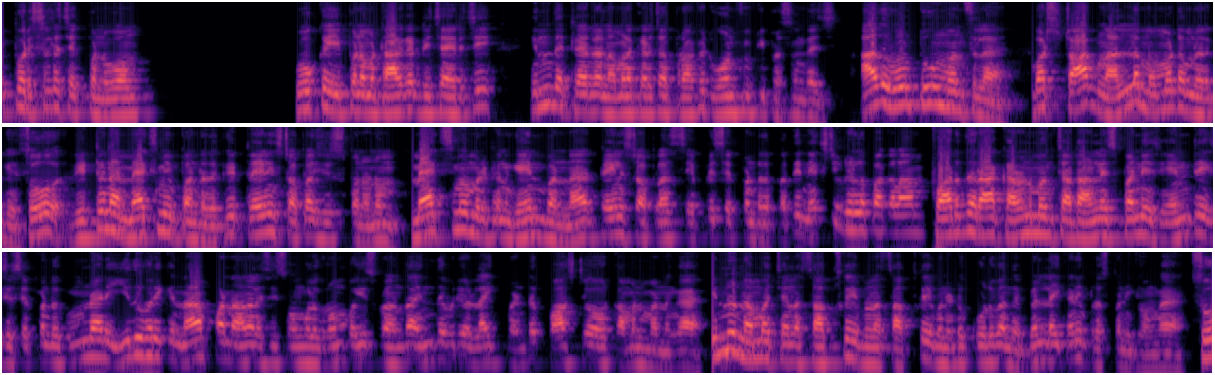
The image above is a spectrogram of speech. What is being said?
இப்போ ரிசல்ட்டை செக் பண்ணுவோம். ஓகே இப்போ நம்ம டார்கெட் ரீச் ஆயிருச்சு. இந்த ட்ரேட்ல நம்மளுக்கு கிடைச்ச ப்ராஃபிட் ஒன் ஃபிஃப்டி பர்சன்டேஜ் அதுவும் டூ மந்த்ஸ்ல பட் ஸ்டாக் நல்ல மொமெண்டம்ல இருக்கு. ஸோ ரிட்டர்னை மேக்ஸிமம் பண்றதுக்கு ட்ரெயினிங் ஸ்டாப் லாஸ் யூஸ் பண்ணணும். மேக்ஸிமம் ரிட்டர்ன் கெயின் பண்ண ட்ரெயினிங் ஸ்டாப் லாஸ் எப்படி செட் பண்றது பத்தி நெக்ஸ்ட் வீடியோல பார்க்கலாம். ஃபர்தரா கரண்ட் மந்த் சார்ட் அனலைஸ் பண்ணி என்ட்ரி எக்ஸைஸ் செட் பண்றதுக்கு முன்னாடி இது வரைக்கும் நான் பண்ண அனாலிசிஸ் உங்களுக்கு ரொம்ப யூஸ்ஃபுல்லாக இருந்தா இந்த வீடியோ லைக் பண்ணிட்டு பாசிட்டிவா ஒரு கமெண்ட் பண்ணுங்க. இன்னும் நம்ம சேனல் சப்ஸ்கிரைப் பண்ணலாம் சப்ஸ்கிரைப் பண்ணிட்டு கூடவே அந்த பெல் ஐக்கானே பிரஸ் பண்ணிக்கோங்க. ஸோ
